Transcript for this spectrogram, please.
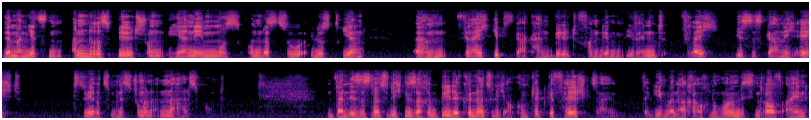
wenn man jetzt ein anderes Bild schon hernehmen muss, um das zu illustrieren, ähm, vielleicht gibt es gar kein Bild von dem Event, vielleicht ist es gar nicht echt. Das wäre zumindest schon mal ein Anhaltspunkt. Dann ist es natürlich eine Sache, Bilder können natürlich auch komplett gefälscht sein. Da gehen wir nachher auch noch mal ein bisschen drauf ein,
